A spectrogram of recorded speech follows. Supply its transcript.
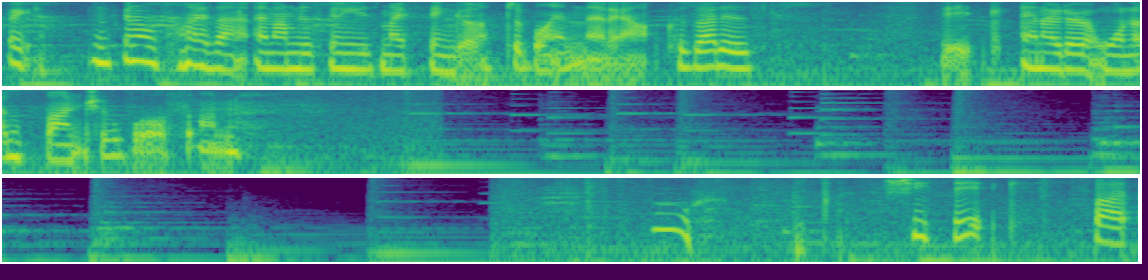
Okay, I'm just going to apply that and I'm just going to use my finger to blend that out because that is thick and I don't want a bunch of gloss on. Ooh, she thick, but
